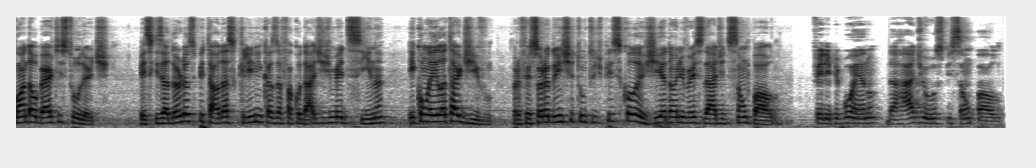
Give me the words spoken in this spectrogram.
com Adalberto Studert, pesquisador do Hospital das Clínicas da Faculdade de Medicina, e com Leila Tardivo, professora do Instituto de Psicologia da Universidade de São Paulo. Felipe Bueno, da Rádio USP São Paulo.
